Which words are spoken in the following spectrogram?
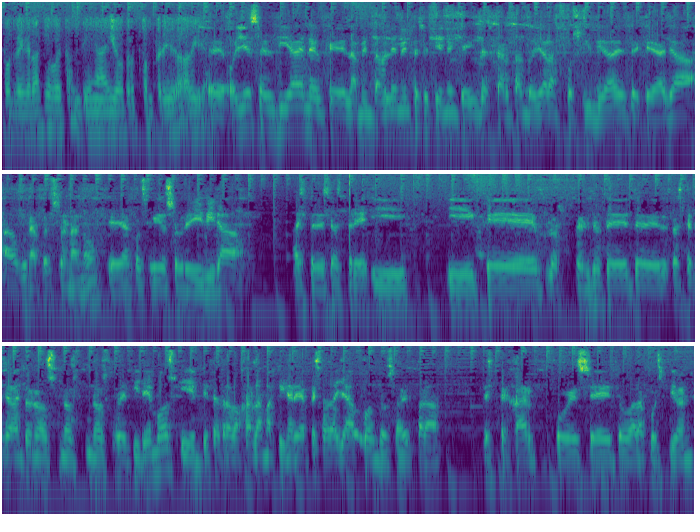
por desgracia, pues también hay otros que han perdido la vida. Eh, hoy es el día en el que lamentablemente se tienen que ir descartando ya las posibilidades de que haya alguna persona, ¿no? Que haya conseguido sobrevivir a, a este desastre y y que los servicios de, de nos, nos, retiremos y empiece a trabajar la maquinaria pesada ya a fondo, ¿sabes? Para despejar pues eh, toda la cuestión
